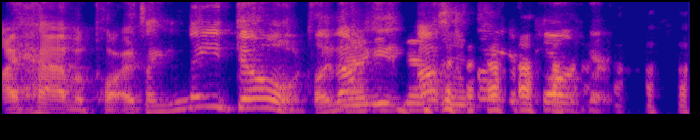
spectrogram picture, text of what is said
I have a partner." It's like, no, you don't. Like, not, No, you Asuka's not your partner.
